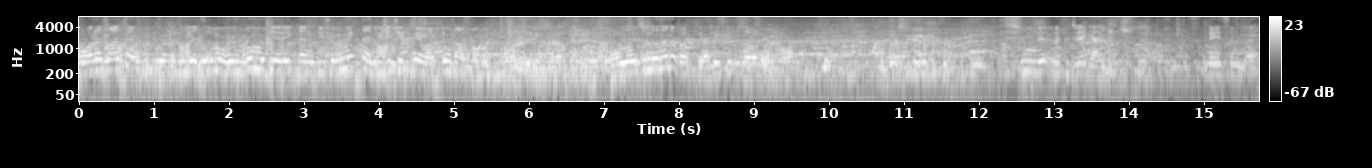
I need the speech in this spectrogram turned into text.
o ara zaten bu yatırıma uygun mu diyerekten düşünmekten video çekmeye vaktim kalmadı. Doğru dedin kral. Onun uygunluğuna da baktık çünkü biz orada. Şimdi rakıcıya geldik. Reisimle.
